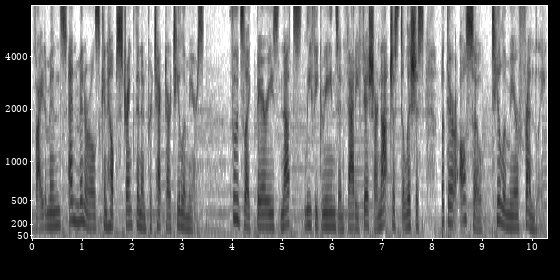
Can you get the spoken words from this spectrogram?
vitamins, and minerals can help strengthen and protect our telomeres. Foods like berries, nuts, leafy greens, and fatty fish are not just delicious, but they're also telomere friendly.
